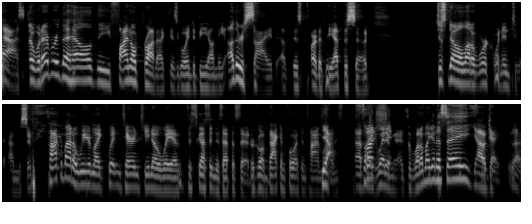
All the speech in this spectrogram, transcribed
past. So whatever the hell the final product is going to be on the other side of this part of the episode, just know a lot of work went into it. I'm assuming. Talk about a weird, like Quentin Tarantino way of discussing this episode. We're going back and forth in timelines. Yeah. Uh, It's like, wait a minute. So what am I going to say? Yeah, okay.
